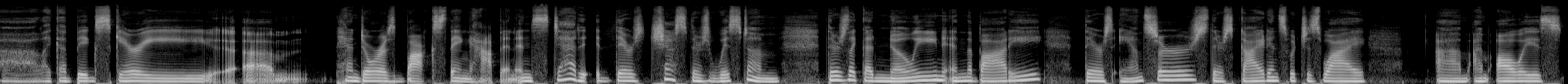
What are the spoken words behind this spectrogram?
uh, like a big, scary um, Pandora's box thing happen. Instead, it, there's just there's wisdom. There's like a knowing in the body. There's answers. There's guidance, which is why um, I'm always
